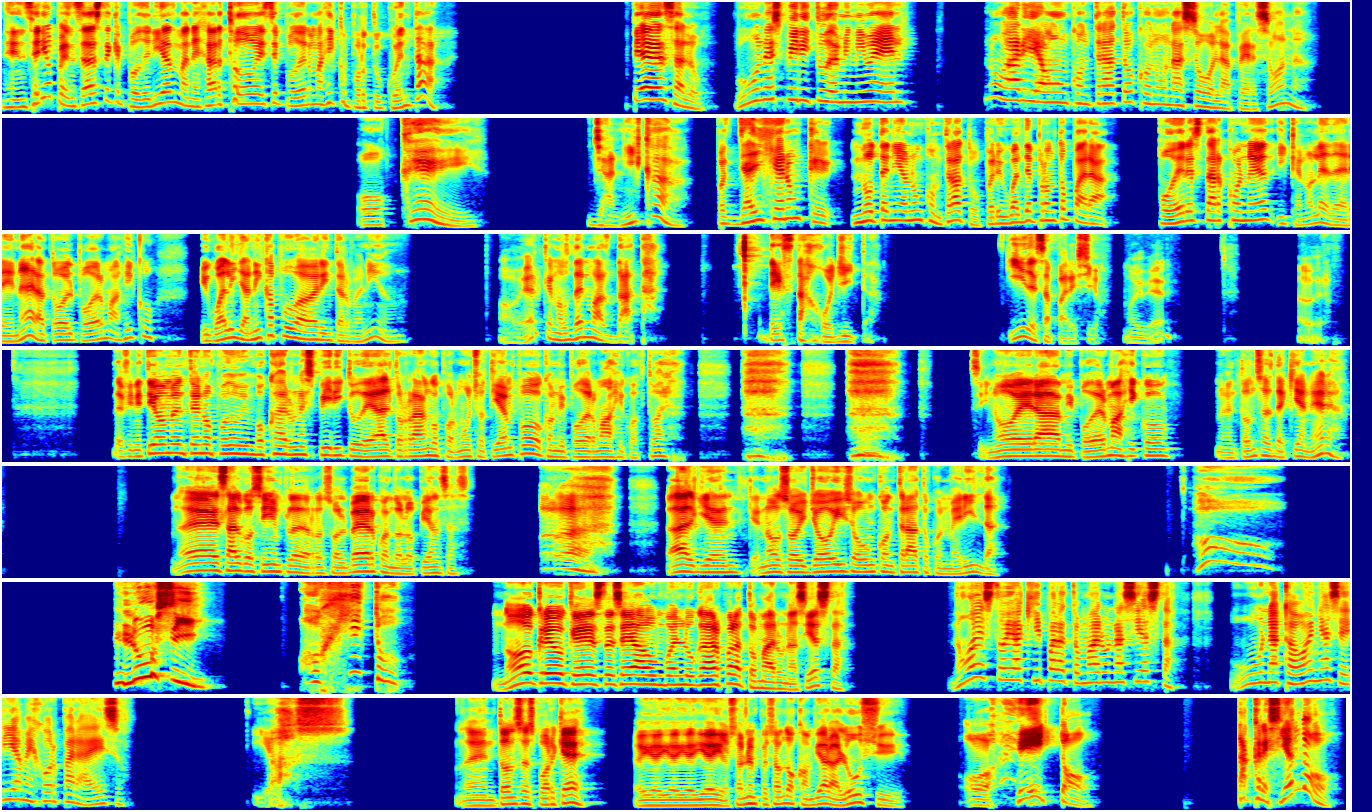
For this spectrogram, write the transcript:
¿En serio pensaste que podrías manejar todo ese poder mágico por tu cuenta? Piénsalo. Un espíritu de mi nivel no haría un contrato con una sola persona. Ok. Yanika. Pues ya dijeron que no tenían un contrato, pero igual de pronto para poder estar con Ed y que no le drenara todo el poder mágico, igual y pudo haber intervenido. A ver, que nos den más data de esta joyita. Y desapareció. Muy bien. A ver. Definitivamente no puedo invocar un espíritu de alto rango por mucho tiempo con mi poder mágico actual. Si no era mi poder mágico, entonces ¿de quién era? Es algo simple de resolver cuando lo piensas. alguien que no soy yo hizo un contrato con Merilda. ¡Oh! ¡Lucy! ¡Ojito! No creo que este sea un buen lugar para tomar una siesta. No estoy aquí para tomar una siesta. Una cabaña sería mejor para eso. Dios. Entonces, ¿por qué? Ey, ey, ey, ey, ey, están empezando a cambiar a Lucy. ¡Ojito! ¡Está creciendo!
